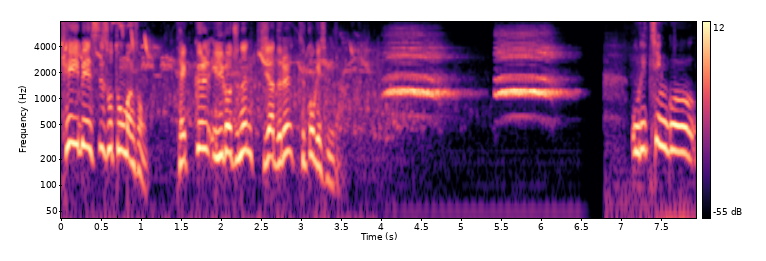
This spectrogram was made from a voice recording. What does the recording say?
KBS 소통 방송 댓글 읽어주는 기자들을 듣고 계십니다. 우리 친구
